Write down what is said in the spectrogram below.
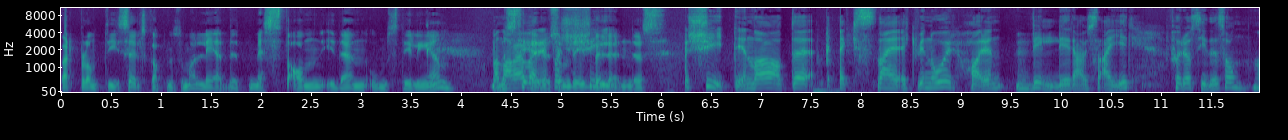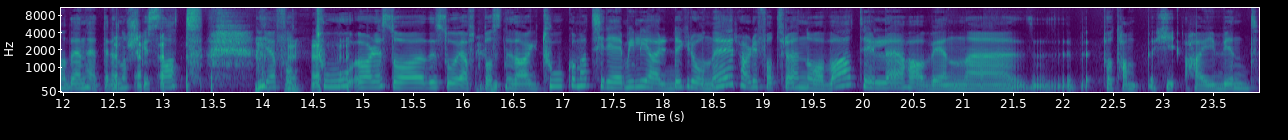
vært blant de selskapene som har ledet mest an i den omstillingen. Men det ser ut som de belønnes. Skyte inn da at eh, nei, Equinor har en veldig raus eier, for å si det sånn. Og den heter Den norske stat. De har fått to, er det sto, det sto i Aftenposten i dag, 2,3 milliarder kroner har de fått fra Enova til eh, havvind eh, på Tamp, Hy- Hywind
